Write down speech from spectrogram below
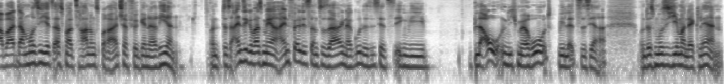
Aber da muss ich jetzt erstmal Zahlungsbereitschaft für generieren. Und das Einzige, was mir einfällt, ist dann zu sagen, na gut, das ist jetzt irgendwie blau und nicht mehr rot wie letztes Jahr. Und das muss ich jemand erklären.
